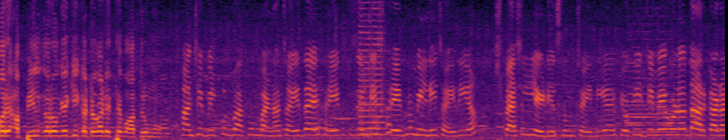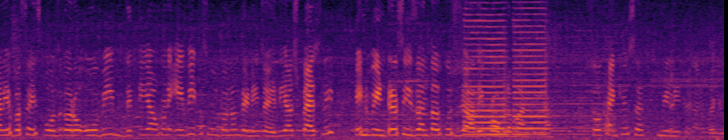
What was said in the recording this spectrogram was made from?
ਔਰ ਅਪੀਲ ਕਰੋਗੇ ਕਿ ਘੱਟੋ ਘੱਟ ਇੱਥੇ ਬਾਥਰੂਮ ਹੋਵੇ। ਹਾਂਜੀ ਬਿਲਕੁਲ ਬਾਥਰੂਮ ਬਣਨਾ ਚਾਹੀਦਾ ਹੈ। ਹਰੇਕ ਫੈਸਿਲਿਟੀਜ਼ ਹਰੇਕ ਨੂੰ ਮਿਲਣੀ ਚਾਹੀਦੀ ਆ। ਸਪੈਸ਼ਲੀ ਲੇਡੀਜ਼ ਨੂੰ ਚਾਹੀਦੀ ਹੈ ਕਿਉਂਕਿ ਜਿਵੇਂ ਹੁਣ ਆਧਾਰ ਕਾਰਡ ਵਾਲੀਆਂ ਬੱਸਾਂ ਸਪੋਜ਼ ਕਰੋ ਉਹ ਵੀ ਦਿੱਤੀ ਆ। ਹੁਣ ਇਹ ਵੀ ਇੱਕ ਸਹੂਲਤ ਉਹਨਾਂ ਨੂੰ ਦੇਣੀ ਚਾਹੀਦੀ ਆ ਸਪੈਸ਼ਲੀ ਇਨ ਵਿੰਟਰ ਸੀਜ਼ਨ ਤਾਂ ਕੁਝ ਜ਼ਿਆਦਾ ਹੀ ਪ੍ਰੋਬਲਮ ਆਉਂਦੀ ਆ। ਸੋ ਥੈਂਕ ਯੂ ਸਰ ਮਿਲਣੀ ਥੈਂਕ ਯੂ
